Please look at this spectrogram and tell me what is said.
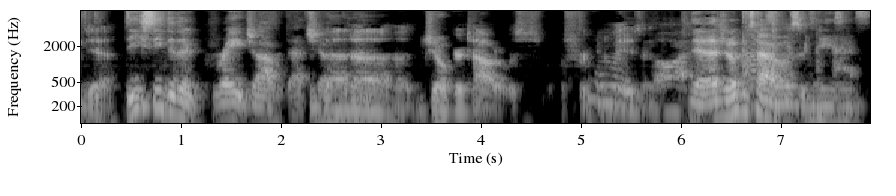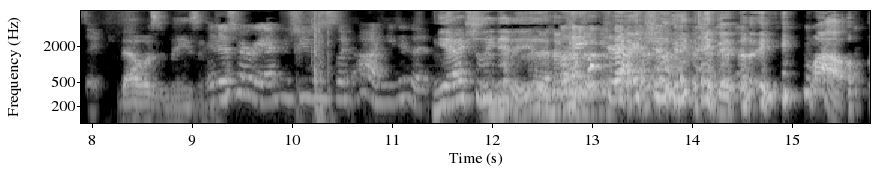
Yeah. DC did a great job with that show. That uh, Joker Tower was, was Oh freaking my amazing. god. yeah, that Joker That Tower was amazing. That was amazing. And just her reaction, she was just like, "Ah, he did it." He actually did it. Yeah, the Like- fucker actually did it. Like, wow.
